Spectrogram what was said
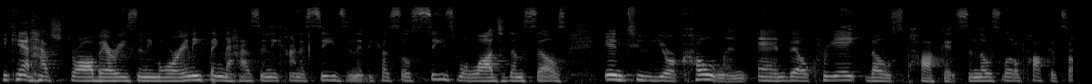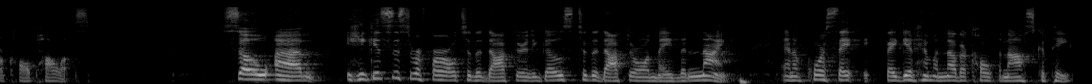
He can't have strawberries anymore, anything that has any kind of seeds in it, because those seeds will lodge themselves into your colon and they'll create those pockets, and those little pockets are called polyps. So um, he gets this referral to the doctor, and he goes to the doctor on May the 9th. And of course, they, they give him another colonoscopy.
